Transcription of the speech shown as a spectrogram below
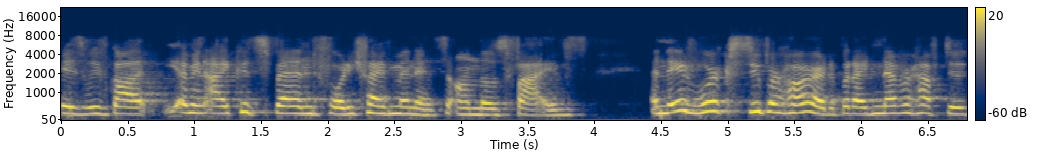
is we've got, I mean, I could spend 45 minutes on those fives and they'd work super hard, but I'd never have to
